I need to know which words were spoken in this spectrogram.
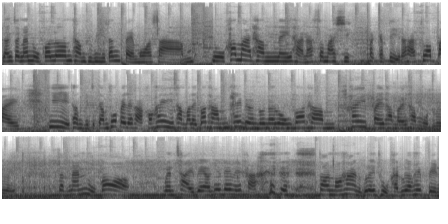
หลังจากนั้นหนูก็เริ่มทำทูบีตั้งแต่ม .3 หนูเข้ามาทำในฐานะสมาชิกปกตินะคะ ทั่วไปที่ทำกิจกรรมทั่วไปเลยค่ะเขาให้ทำอะไรก็ทำให้เดินรณรงค์ก็ทำให้ไปทำอะไรทำหมดเลย จากนั้นหนูก็เหมือนฉายแววเรียกได้ไหมคะ ตอนม .5 หนูก็เลยถูกคัดเลือกให้เป็น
